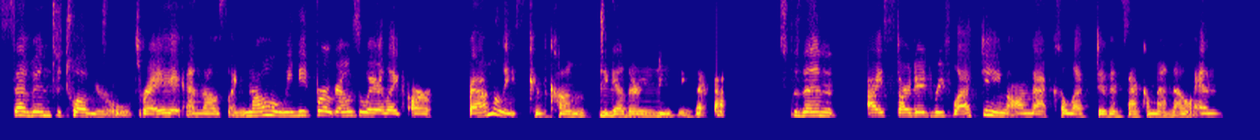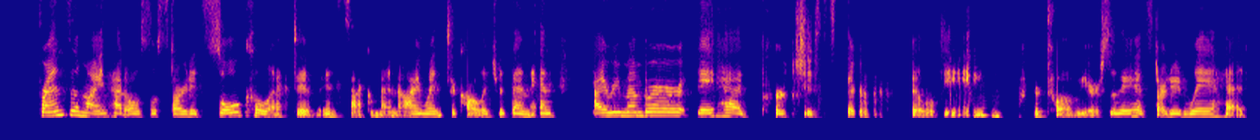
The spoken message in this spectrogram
seven to 12 year olds, right? And I was like, no, we need programs where like our families can come together mm-hmm. and do mm-hmm. things like that. So then I started reflecting on that collective in Sacramento and friends of mine had also started Sol Collective in Sacramento. I went to college with them. And I remember they had purchased their building for 12 years. So they had started way ahead.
